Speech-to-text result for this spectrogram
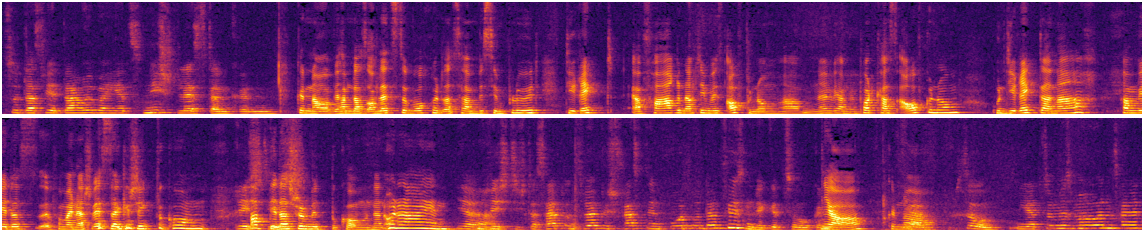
sodass wir darüber jetzt nicht lästern können. genau, wir haben das auch letzte Woche, das war ein bisschen blöd, direkt erfahren, nachdem wir es aufgenommen haben. Ne? Wir haben den Podcast aufgenommen und direkt danach haben wir das äh, von meiner Schwester geschickt bekommen. Richtig. Habt ihr das schon mitbekommen? Und dann, oh nein. Ja, richtig. Das hat uns wirklich fast den Boden unter den Füßen weggezogen. Ja, genau. Ja, so, jetzt müssen wir uns halt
